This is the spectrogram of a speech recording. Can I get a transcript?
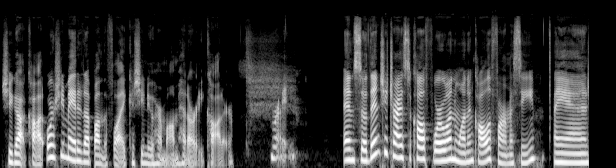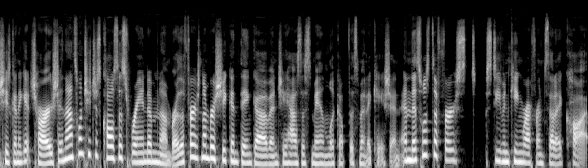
she got caught, or she made it up on the fly because she knew her mom had already caught her. right. And so then she tries to call 411 and call a pharmacy, and she's going to get charged. And that's when she just calls this random number, the first number she can think of, and she has this man look up this medication. And this was the first Stephen King reference that I caught.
